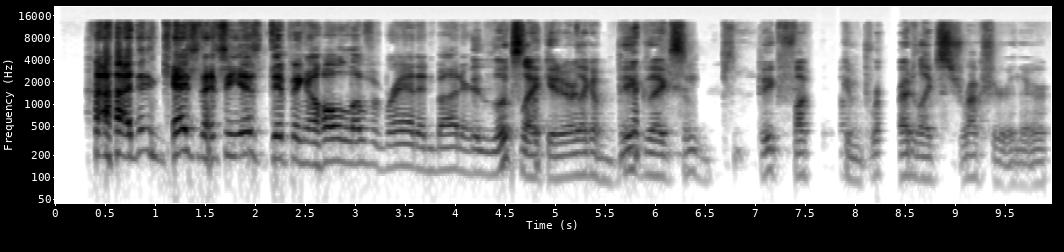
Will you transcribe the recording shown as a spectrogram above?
I didn't catch that she is dipping a whole loaf of bread in butter. It looks like it, or like a big like some big fucking bread like structure in there.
